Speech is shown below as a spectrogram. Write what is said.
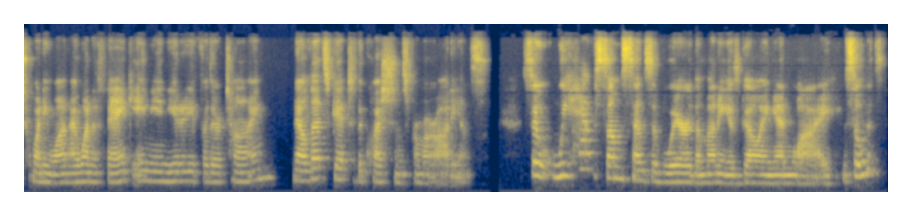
21, I want to thank Amy and Unity for their time. Now, let's get to the questions from our audience. So we have some sense of where the money is going and why. So let's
